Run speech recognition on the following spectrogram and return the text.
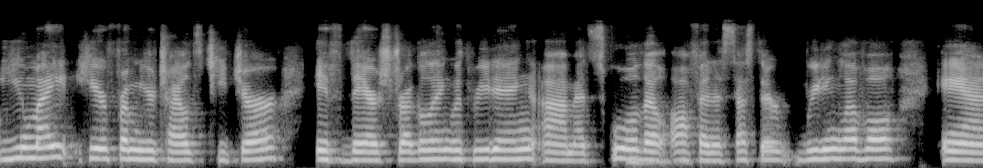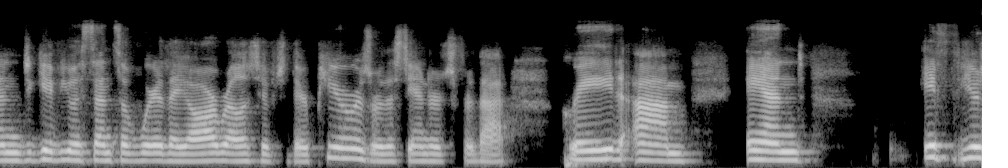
you might hear from your child's teacher if they're struggling with reading um, at school they'll often assess their reading level and give you a sense of where they are relative to their peers or the standards for that grade. Um, and if your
